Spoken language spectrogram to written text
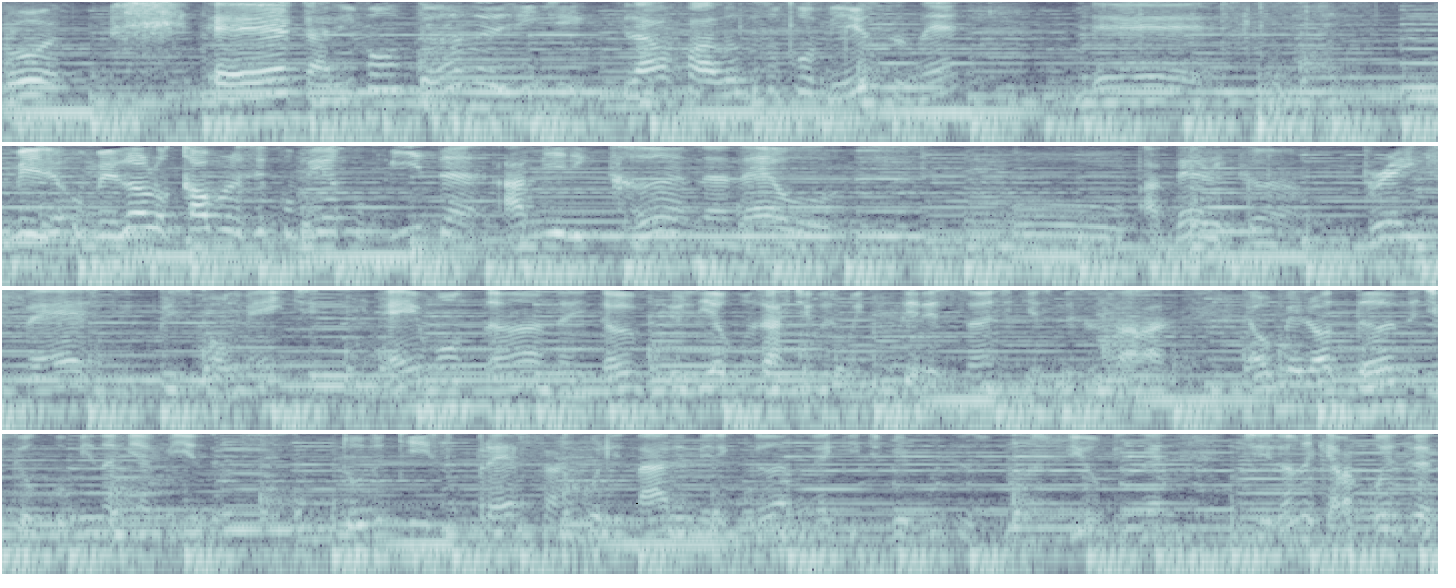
Boa. É, cara, em Montana a gente tava falando no começo, né? É, o, melhor, o melhor local para você comer a comida americana, né? O, o American Breakfast, principalmente, é em Montana. Então eu li alguns artigos muito interessantes que as pessoas falaram. É o melhor donut que eu comi na minha vida. Tudo que expressa a culinária americana, né? Que a gente vê muitos nos filmes, né? Tirando aquela coisa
